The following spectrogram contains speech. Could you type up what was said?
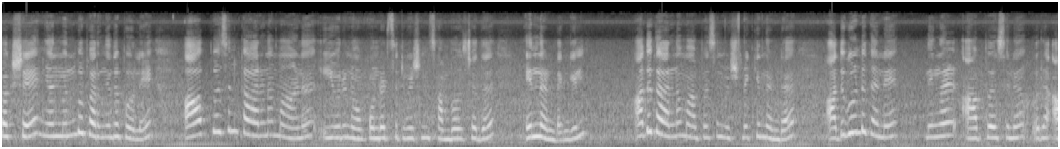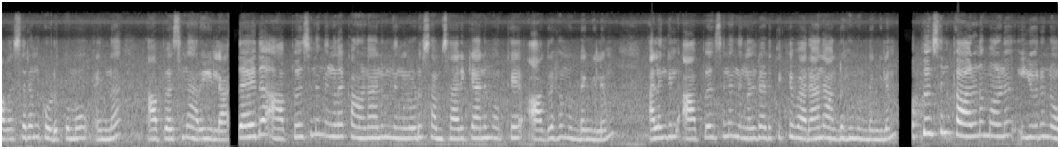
പക്ഷേ ഞാൻ മുൻപ് പറഞ്ഞതുപോലെ ആ പേഴ്സൺ കാരണമാണ് ഈ ഒരു നോ കോണ്ടാക്ട് സിറ്റുവേഷൻ സംഭവിച്ചത് എന്നുണ്ടെങ്കിൽ അത് കാരണം ആ പേഴ്സൺ വിഷമിക്കുന്നുണ്ട്. അതുകൊണ്ട് തന്നെ നിങ്ങൾ ആ പേഴ്സന് ഒരു അവസരം കൊടുക്കുമോ എന്ന് ആ പേഴ്സൺ അറിയില്ല. അതായത് ആ പേഴ്സണ് നിങ്ങളെ കാണാനും നിങ്ങളോട് സംസാരിക്കാനും ഒക്കെ ആഗ്രഹമുണ്ടെങ്കിലും അല്ലെങ്കിൽ ആ പേഴ്സണ് നിങ്ങളുടെ അടുത്തേക്ക് വരാൻ ആഗ്രഹമുണ്ടെങ്കിലും ആ പേഴ്സൺ കാരണമാണ് ഈ ഒരു നോ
